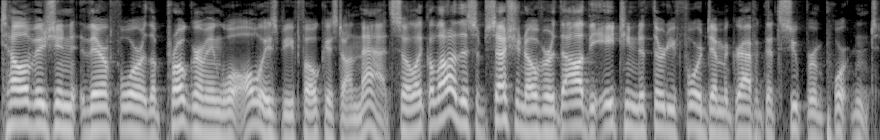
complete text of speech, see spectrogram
television therefore the programming will always be focused on that. So like a lot of this obsession over the, oh, the 18 to 34 demographic that's super important.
